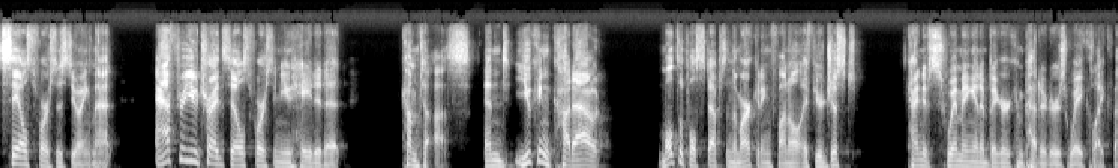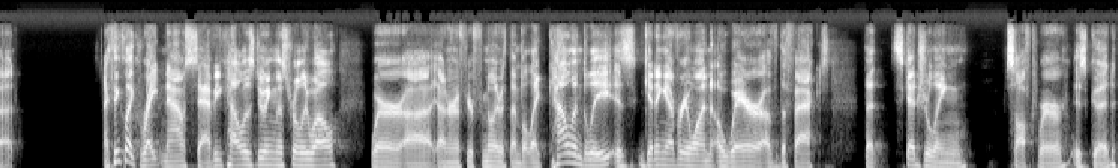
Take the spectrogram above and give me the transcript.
Salesforce is doing that. After you tried Salesforce and you hated it, come to us. And you can cut out multiple steps in the marketing funnel if you're just kind of swimming in a bigger competitor's wake like that. I think like right now, SavvyCal is doing this really well. Where uh, I don't know if you're familiar with them, but like Calendly is getting everyone aware of the fact that scheduling software is good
